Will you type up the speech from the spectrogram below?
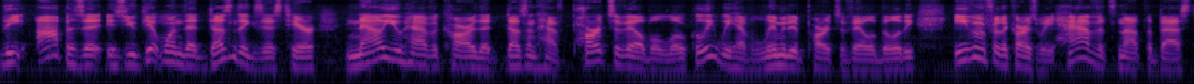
The opposite is you get one that doesn't exist here. Now you have a car that doesn't have parts available locally. We have limited parts availability. Even for the cars we have, it's not the best.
